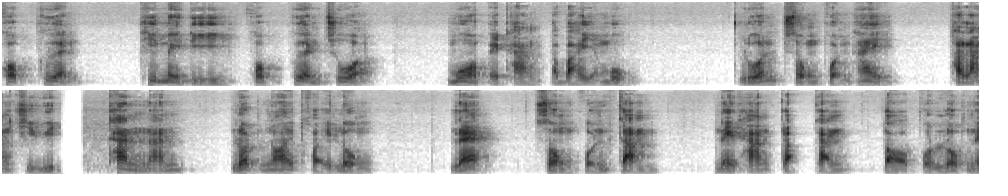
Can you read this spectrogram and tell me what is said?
คบเพื่อน ที่ไม่ดีคบเพื่อนชั่ว มั่วไปทางอบายมุขล้วนส่งผลให้พลังชีวิตท่านนั้นลดน้อยถอยลง และส่งผลกรรมในทางกลับกันต่อผลลบใน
